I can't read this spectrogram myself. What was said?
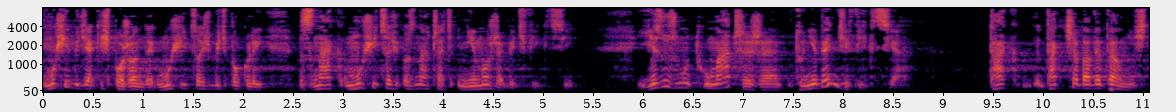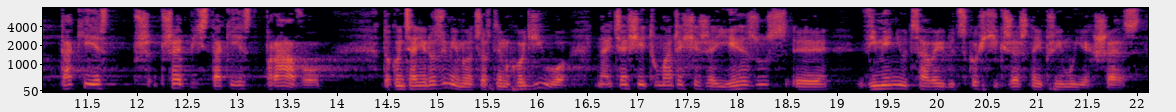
musi być jakiś porządek, musi coś być po kolei. Znak musi coś oznaczać, nie może być fikcji. Jezus mu tłumaczy, że tu nie będzie fikcja. Tak, tak trzeba wypełnić. Taki jest przepis, takie jest prawo. Do końca nie rozumiemy, o co w tym chodziło. Najczęściej tłumaczy się, że Jezus y, w imieniu całej ludzkości grzesznej przyjmuje chrzest.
